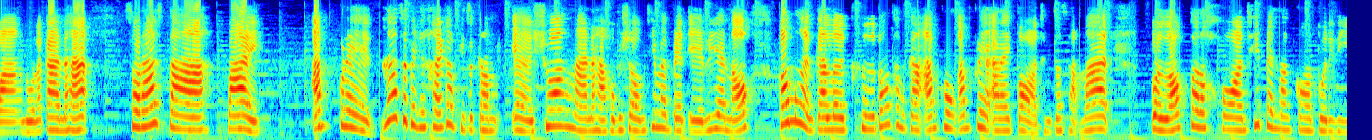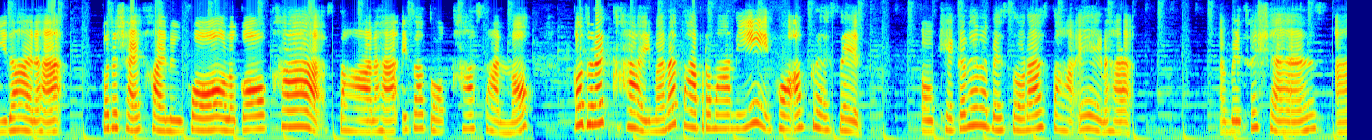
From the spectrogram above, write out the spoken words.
วางดูแล้วกันนะคะ solar star ไป เกรดน่าจะเป็นคล้ายๆกับกิจกรรมเอ่อช่วงนั้นนะคะคุณผู้ชมที่มันเป็นเอเรียเนาะก็เหมือนกันเลยคือต้องทำการอัปกรงอัปเกรดอะไรก่อน ถึงจะสามารถปลดล็อกตัวละครที่เป็นมังกรตัวดีๆได้นะคะก็จะใช้ไข่หนึ่งฟองแล้วก็ค่าสตาร์นะคะไอ้เจ้าตัวค่าซันเนาะก็จะได้ไข่มาหน้าตาประมาณนี้ พออัปเกรดเสร็จโอเคก็ได้มาเป็นโซลาร์สตาร์เองนะคะ a better chance อ่า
